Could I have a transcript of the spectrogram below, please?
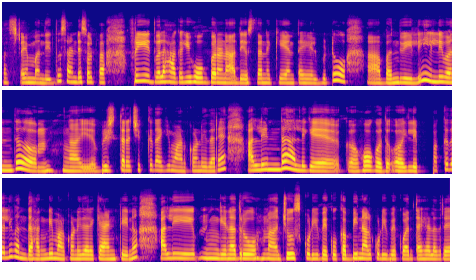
ಫಸ್ಟ್ ಟೈಮ್ ಬಂದಿದ್ದು. ಸಂಡೇ ಸ್ವಲ್ಪ ಫ್ರೀ ಇದ್ವಲ್ಲ, ಹಾಗಾಗಿ ಹೋಗಿ ಬರೋಣ ದೇವಸ್ಥಾನಕ್ಕೆ ಅಂತ ಹೇಳಿಬಿಟ್ಟು ಬಂದ್ವಿ ಇಲ್ಲಿ. ಇಲ್ಲಿ ಒಂದು ಬ್ರಿಡ್ಜ್ ಥರ ಚಿಕ್ಕದಾಗಿ ಮಾಡ್ಕೊಂಡಿದ್ದಾರೆ. ಅಲ್ಲಿಂದ ಅಲ್ಲಿಗೆ ಹೋಗೋದು. ಇಲ್ಲಿ ಪಕ್ಕದಲ್ಲಿ ಒಂದು ಅಂಗಡಿ ಮಾಡ್ಕೊಂಡಿದ್ದಾರೆ ಕ್ಯಾಂಟೀನು ಅಲ್ಲಿ ಏನಾದರೂ ಜ್ಯೂಸ್ ಕುಡಿಬೇಕು, ಕಬ್ಬಿನ ಕುಡಿಬೇಕು ಅಂತ ಹೇಳಿದ್ರೆ,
